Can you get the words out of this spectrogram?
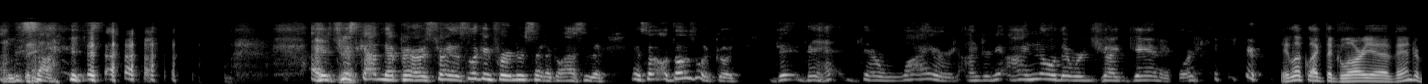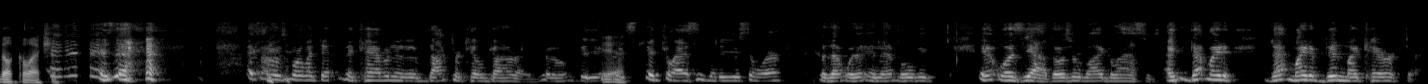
on the sides? I had just gotten that pair. I was trying. I was looking for a new set of glasses, and so oh, those look good. They they they're wired underneath. I know they were gigantic, weren't they? they look like the Gloria Vanderbilt collection. I thought it was more like the, the cabinet of Dr. Caligari, you know, the yeah. thick glasses that he used to wear. But that was in that movie. It was yeah, those were my glasses. I, that might that might have been my character,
